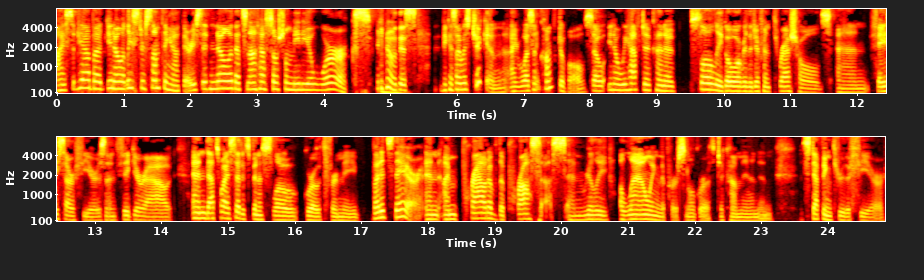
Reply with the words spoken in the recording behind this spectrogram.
I said, Yeah, but you know, at least there's something out there. He said, No, that's not how social media works. You know, mm-hmm. this because I was chicken. I wasn't comfortable. So, you know, we have to kind of slowly go over the different thresholds and face our fears and figure out. And that's why I said it's been a slow growth for me but it's there and I'm proud of the process and really allowing the personal growth to come in and stepping through the fear.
